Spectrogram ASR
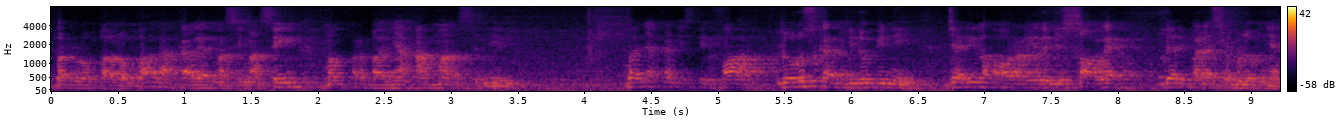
berlomba-lombalah kalian masing-masing memperbanyak amal sendiri Banyakkan istighfar, luruskan hidup ini. Jadilah orang yang lebih soleh daripada sebelumnya.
